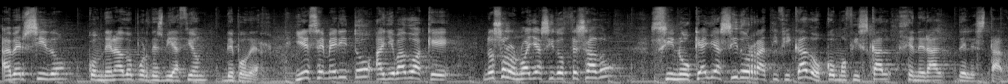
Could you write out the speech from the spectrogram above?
haber sido condenado por desviación de poder. Y ese mérito ha llevado a que no solo no haya sido cesado, sino que haya sido ratificado como fiscal general del Estado.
